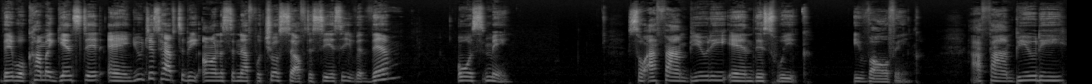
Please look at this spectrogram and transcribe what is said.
They will come against it, and you just have to be honest enough with yourself to see it's either them or it's me. So I find beauty in this week evolving. I find beauty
